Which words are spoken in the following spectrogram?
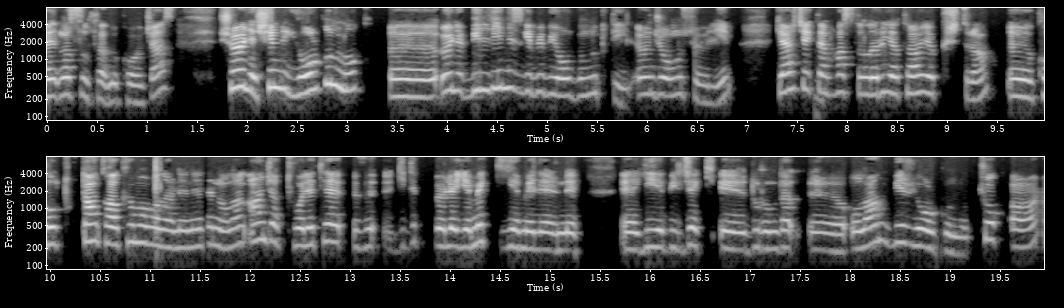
ve nasıl tanı koyacağız? Şöyle şimdi yorgunluk e, öyle bildiğiniz gibi bir yorgunluk değil. Önce onu söyleyeyim. Gerçekten hastaları yatağa yapıştıran, e, koltuktan kalkamamalarına neden olan ancak tuvalete gidip böyle yemek yemelerini e, giyebilecek e, durumda e, olan bir yorgunluk. Çok ağır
